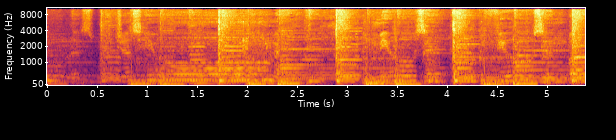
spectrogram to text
We're just human, amusing, confusing, but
